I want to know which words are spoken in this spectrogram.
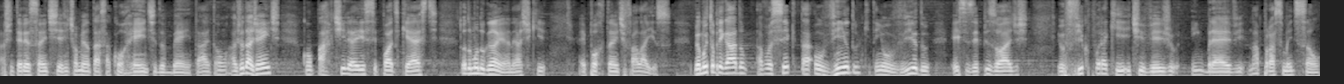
acho interessante a gente aumentar essa corrente do bem. Tá? Então, ajuda a gente, compartilha esse podcast. Todo mundo ganha, né? acho que é importante falar isso. Meu muito obrigado a você que está ouvindo, que tem ouvido esses episódios. Eu fico por aqui e te vejo em breve na próxima edição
